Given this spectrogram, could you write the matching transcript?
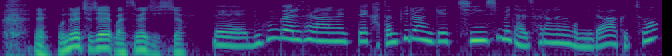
네, 오늘의 주제 말씀해 주시죠. 네, 누군가를 사랑할 때 가장 필요한 게 진심을 다해 사랑하는 겁니다. 그렇죠?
